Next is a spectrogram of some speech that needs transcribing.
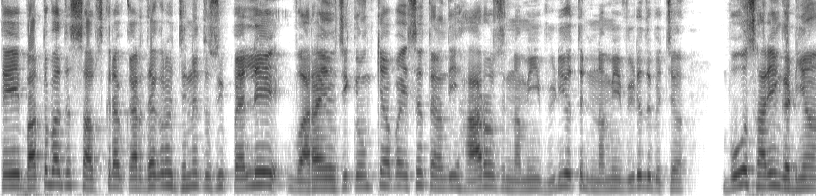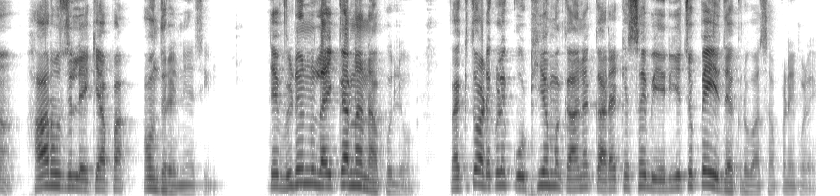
ਤੇ ਵੱਧ ਤੋਂ ਵੱਧ ਸਬਸਕ੍ਰਾਈਬ ਕਰ ਦਿਆ ਕਰੋ ਜਿੰਨੇ ਤੁਸੀਂ ਪਹਿਲੇ ਵਾਰ ਆਏ ਹੋ ਜੀ, ਕਿਉਂਕਿ ਆਪਾਂ ਇਸੇ ਤਰ੍ਹਾਂ ਦੀ ਹਰ ਰੋਜ਼ ਨਵੀਂ ਵੀਡੀਓ ਤੇ ਨਵੀਂ ਵੀਡੀਓ ਦੇ ਵਿੱਚ ਬਹੁਤ ਸਾਰੀਆਂ ਗੱਡੀਆਂ ਹਰ ਰੋਜ਼ ਲੈ ਕੇ ਆਪਾਂ ਆਉਂਦੇ ਰਹਿੰਦੇ ਹਾਂ ਜੀ। ਤੇ ਵੀਡੀਓ ਨੂੰ ਲਾਈਕ ਕਰਨਾ ਨਾ ਭੁੱਲਿਓ। ਬਾਕੀ ਤੁਹਾਡੇ ਕੋਲੇ ਕੋਠੀ ਮਕਾਨ, ਘਰ ਹੈ, ਕਿਸੇ ਵੀ ਏਰੀਆ ਚੋਂ ਭੇਜ ਦਿਆ ਕਰੋ ਬਸ ਆਪਣੇ ਕੋਲੇ।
